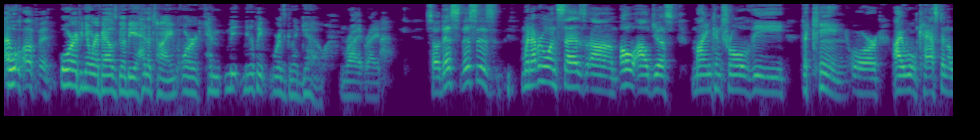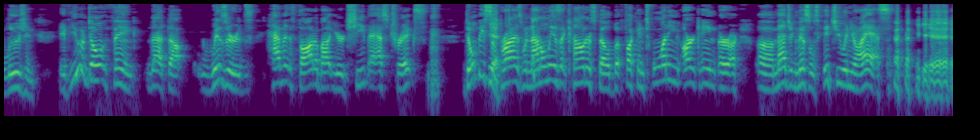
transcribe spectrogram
I Well- love it. Or if you know where a battle's going to be ahead of time, or can manipulate where it's going to go. Right, right. So this this is when everyone says, um, "Oh, I'll just mind control the the king," or "I will cast an illusion." If you don't think that the wizards haven't thought about your cheap ass tricks, don't be surprised when not only is it counterspelled, but fucking twenty arcane or uh, magic missiles hit you in your ass. yeah.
